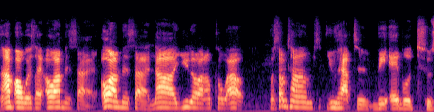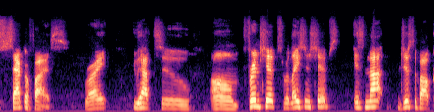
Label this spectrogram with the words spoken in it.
I'm always like, oh, I'm inside. Oh, I'm inside. Nah, you know I don't go out. But sometimes you have to be able to sacrifice, right? You have to um friendships, relationships. It's not just about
